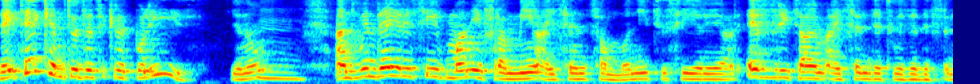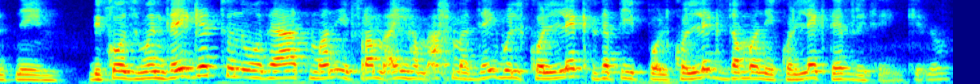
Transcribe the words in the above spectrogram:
They take him to the secret police, you know? Mm. And when they receive money from me, I send some money to Syria. Every time I send it with a different name. Because when they get to know that money from Ayham Ahmad, they will collect the people, collect the money, collect everything, you know?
